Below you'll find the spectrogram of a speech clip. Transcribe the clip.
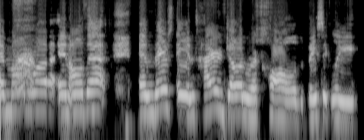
and manhwa and all that. And there's an entire genre called basically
